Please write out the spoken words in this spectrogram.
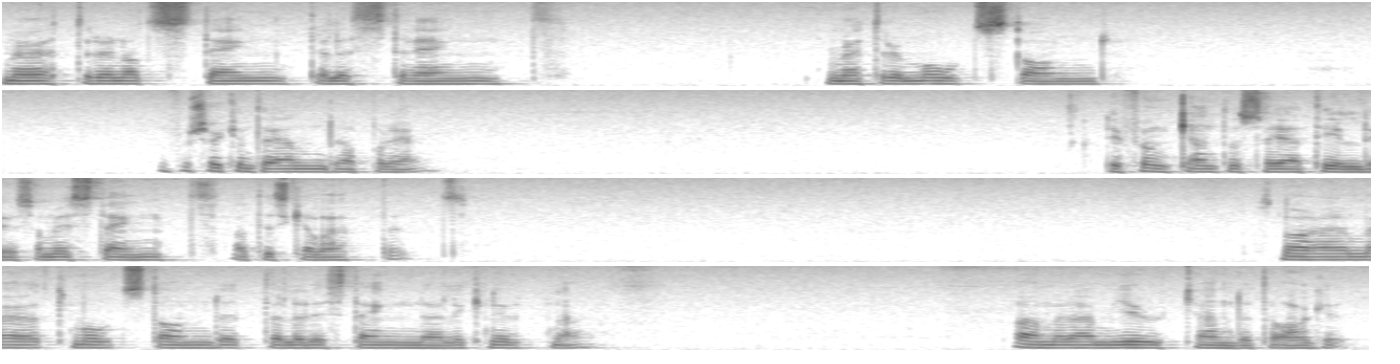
Möter du något stängt eller strängt Möter du motstånd, försök inte ändra på det. Det funkar inte att säga till det som är stängt att det ska vara öppet. Snarare möt motståndet eller det stängda eller knutna. Bara med det här mjuka andetaget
